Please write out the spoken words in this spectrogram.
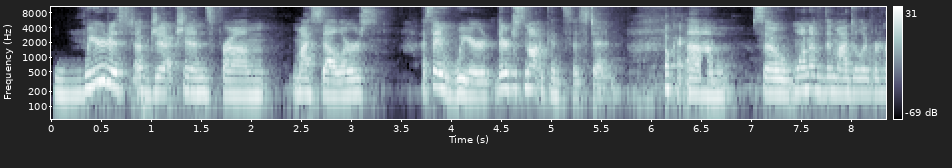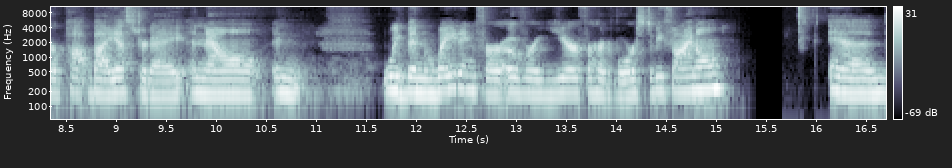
weirdest objections from my sellers. I say weird, they're just not consistent. Okay. Um, so one of them I delivered her pot by yesterday, and now and we've been waiting for over a year for her divorce to be final. And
